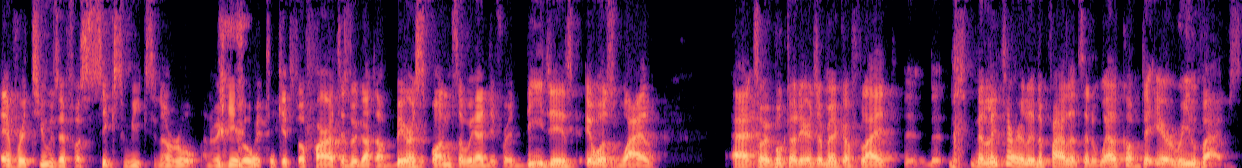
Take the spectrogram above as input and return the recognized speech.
every Tuesday for six weeks in a row. And we gave away tickets for parties. We got a beer sponsor. We had different DJs. It was wild. Uh, so we booked an Air Jamaica flight. The, the, the, literally, the pilot said, Welcome to Air Real Vibes.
